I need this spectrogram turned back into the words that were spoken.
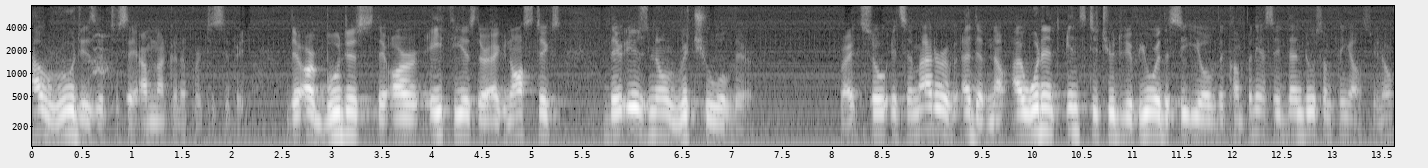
How rude is it to say I'm not going to participate? There are Buddhists, there are atheists, there are agnostics. There is no ritual there, right? So it's a matter of adab. Now, I wouldn't institute it if you were the CEO of the company. I say then do something else, you know.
